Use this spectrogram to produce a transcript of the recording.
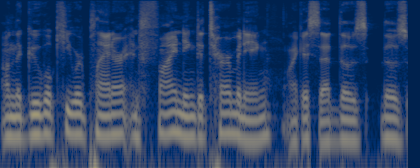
on the Google Keyword Planner and finding determining, like I said, those those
